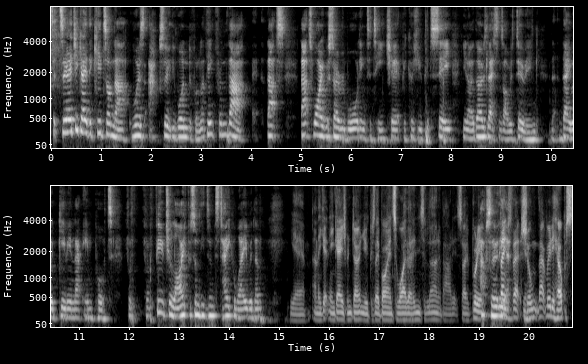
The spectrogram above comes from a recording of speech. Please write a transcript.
to, to educate the kids on that was absolutely wonderful. And I think from that, that's that's why it was so rewarding to teach it because you could see, you know, those lessons I was doing, they were giving that input for, for future life, for something to, to take away with them. Yeah, and they get the engagement, don't you? Because they buy into why they need to learn about it. So brilliant. Absolutely. Thanks yeah. for that, Sean. Yeah. That really helps.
